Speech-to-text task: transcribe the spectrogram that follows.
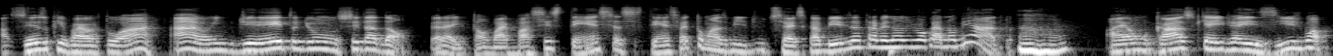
Às vezes o que vai atuar, ah, o direito de um cidadão. Peraí, então vai para assistência, assistência vai tomar as medidas judiciais cabíveis através de um advogado nomeado. Aham, Aí é um caso que aí já exige uma,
